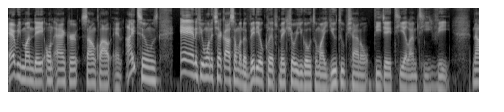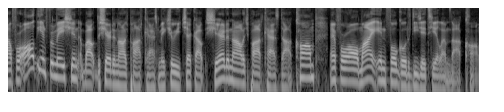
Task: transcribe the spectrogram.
every Monday on Anchor, SoundCloud, and iTunes. And if you want to check out some of the video clips, make sure you go to my YouTube channel, DJ TLM TV. Now, for all the information about the Share the Knowledge podcast, make sure you check out sharetheknowledgepodcast.com. And for all my info, go to djtlm.com.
